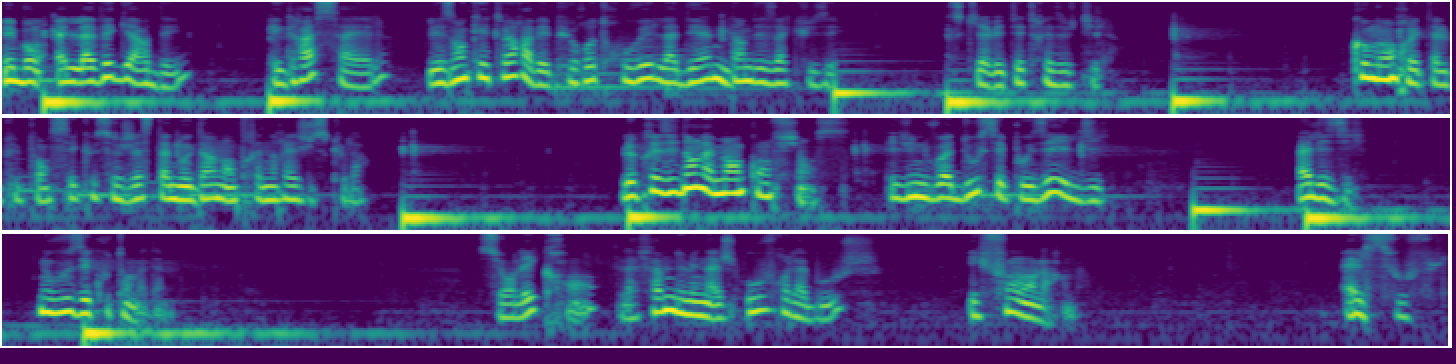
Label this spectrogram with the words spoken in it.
Mais bon, elle l'avait gardée, et grâce à elle, les enquêteurs avaient pu retrouver l'ADN d'un des accusés, ce qui avait été très utile. Comment aurait-elle pu penser que ce geste anodin l'entraînerait jusque-là? Le président la met en confiance, et d'une voix douce et posée, il dit Allez-y, nous vous écoutons, madame. Sur l'écran, la femme de ménage ouvre la bouche et fond en larmes. Elle souffle.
